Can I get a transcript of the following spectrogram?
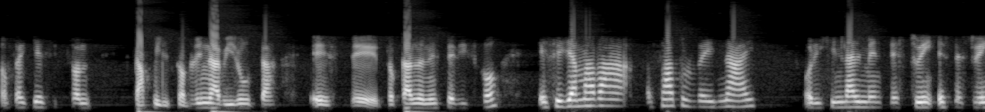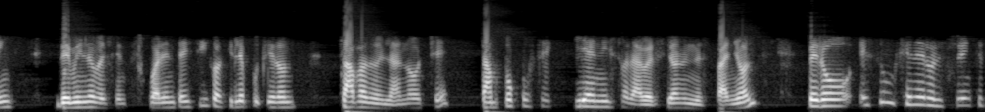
o sea, que son Capil, Sabrina Viruta, este, tocando en este disco. Eh, se llamaba Saturday Night, originalmente swing, este swing de 1945. Aquí le pusieron sábado en la noche. Tampoco sé quién hizo la versión en español, pero es un género el swing que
